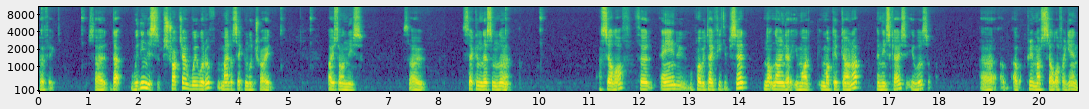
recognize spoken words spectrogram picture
perfect. So that within this structure, we would have made a second good trade based on this. So second lesson learned, a sell off, third, and we will probably take 50%, not knowing that it might, it might keep going up. In this case, it was uh, a, a pretty much sell off again.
